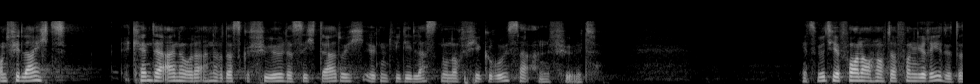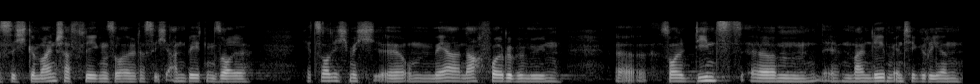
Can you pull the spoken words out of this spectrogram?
Und vielleicht kennt der eine oder andere das Gefühl, dass sich dadurch irgendwie die Last nur noch viel größer anfühlt. Jetzt wird hier vorne auch noch davon geredet, dass ich Gemeinschaft pflegen soll, dass ich anbeten soll. Jetzt soll ich mich äh, um mehr Nachfolge bemühen, äh, soll Dienst ähm, in meinem Leben integrieren,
